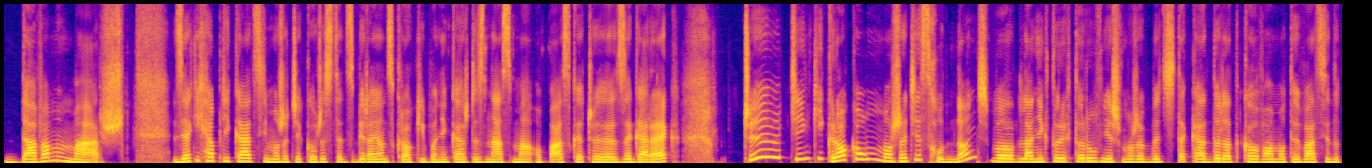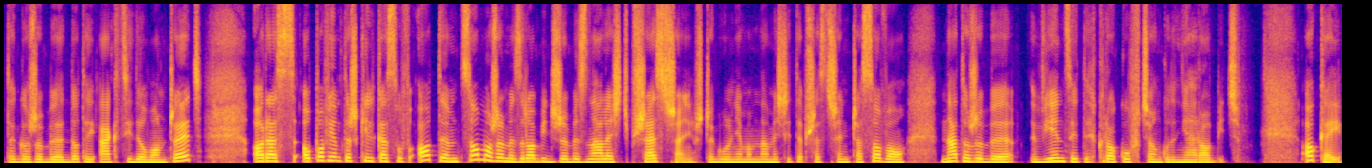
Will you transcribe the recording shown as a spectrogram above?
da Wam marsz, z jakich aplikacji możecie korzystać zbierając kroki, bo nie każdy z nas ma opaskę czy zegarek. Czy dzięki krokom możecie schudnąć? Bo dla niektórych to również może być taka dodatkowa motywacja do tego, żeby do tej akcji dołączyć. Oraz opowiem też kilka słów o tym, co możemy zrobić, żeby znaleźć przestrzeń, szczególnie mam na myśli tę przestrzeń czasową, na to, żeby więcej tych kroków w ciągu dnia robić. Okay.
